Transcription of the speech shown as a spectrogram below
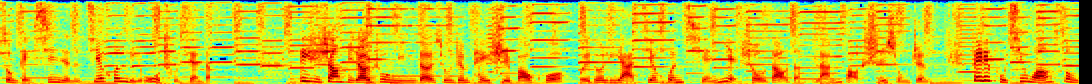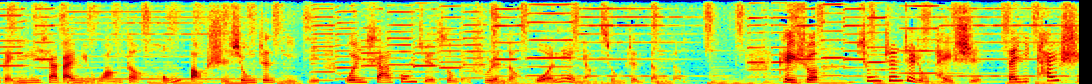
送给新人的结婚礼物出现的。历史上比较著名的胸针配饰包括维多利亚结婚前夜收到的蓝宝石胸针，菲利普亲王送给伊丽莎白女王的红宝石胸针，以及温莎公爵送给夫人的火烈鸟胸针等等。可以说。胸针这种配饰在一开始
